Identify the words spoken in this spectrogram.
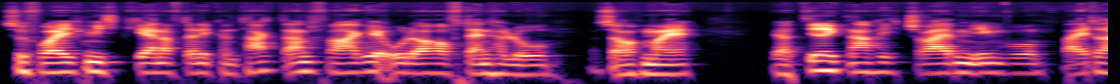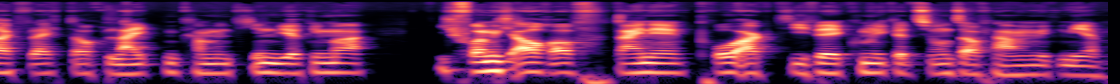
so freue ich mich gerne auf deine Kontaktanfrage oder auch auf dein Hallo. Also auch mal ja, direkt Nachricht schreiben, irgendwo Beitrag vielleicht auch liken, kommentieren, wie auch immer. Ich freue mich auch auf deine proaktive Kommunikationsaufnahme mit mir.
